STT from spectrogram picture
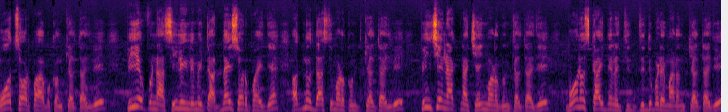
ಮೂವತ್ತು ಸಾವಿರ ರೂಪಾಯಿ ಆಗಬೇಕು ಅಂತ ಕೇಳ್ತಾ ಇದ್ವಿ. ಪಿ ಎಫ್ನ ಸೀಲಿಂಗ್ ಲಿಮಿಟ್ ಹದಿನೈದು ಸಾವಿರ ರೂಪಾಯಿ ಇದೆ. ಅದನ್ನೂ ಜಾಸ್ತಿ ಮಾಡೋಕೆ ಅಂತ ಕೇಳ್ತಾ ಇದ್ವಿ. ಪಿಂಚನ್ ಆ್ಯಕ್ಟ್ನ ಚೇಂಜ್ ಮಾಡೋಕೆ ಅಂತ ಕೇಳ್ತಾ ಇದ್ವಿ. ಬೋನಸ್ ಕಾಯ್ದೆನ ತಿದ್ದುಪಡಿ ಮಾಡೋಂತ ಕೇಳ್ತಾ ಇದ್ವಿ.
